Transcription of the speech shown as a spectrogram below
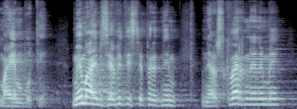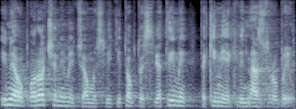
маємо бути? Ми маємо з'явитися перед Ним неоскверненими і неопороченими в цьому світі, тобто святими, такими, як Він нас зробив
